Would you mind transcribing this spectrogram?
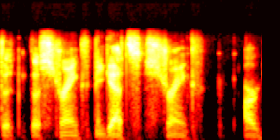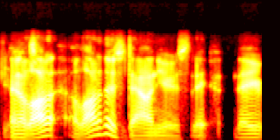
the the strength begets strength argument. And a lot of a lot of those down years, they they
